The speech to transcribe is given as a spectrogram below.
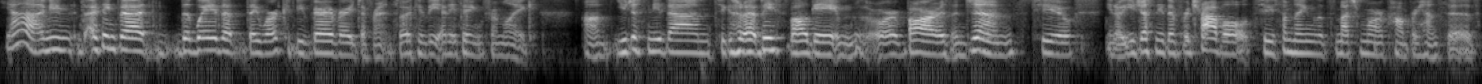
Yeah, I mean, I think that the way that they work could be very, very different. So it could be anything from like um, you just need them to go to baseball games or bars and gyms to you know you just need them for travel to something that's much more comprehensive.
